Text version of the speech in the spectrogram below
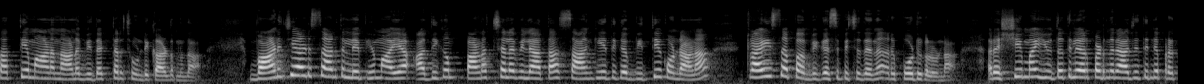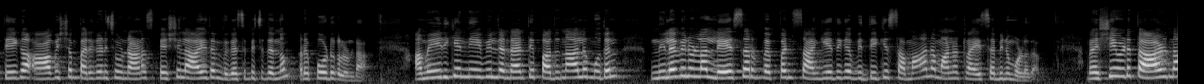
സത്യമാണെന്നാണ് വിദഗ്ധർ ചൂണ്ടിക്കാട്ടുന്നത്. വാണിജ്യാടിസ്ഥാനത്തിൽ ലഭ്യമായ അധികം പണച്ചെലവില്ലാത്ത സാങ്കേതിക വിദ്യ കൊണ്ടാണ് ട്രൈസപ്പ് വികസിപ്പിച്ചതെന്ന് റിപ്പോർട്ടുകളുണ്ട്. റഷ്യയുമായി യുദ്ധത്തിലേർപ്പെടുന്ന രാജ്യത്തിന്റെ പ്രത്യേക ആവശ്യം പരിഗണിച്ചുകൊണ്ടാണ് സ്പെഷ്യൽ ആയുധം വികസിപ്പിച്ചതെന്നും റിപ്പോർട്ടുകളുണ്ട്. അമേരിക്കൻ നേവിയിൽ രണ്ടായിരത്തി പതിനാല് മുതൽ നിലവിലുള്ള ലേസർ വെപ്പൺ സാങ്കേതിക വിദ്യയ്ക്ക് സമാനമാണ് ട്രൈസബിനുമുള്ളത്. റഷ്യയുടെ താഴ്ന്ന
